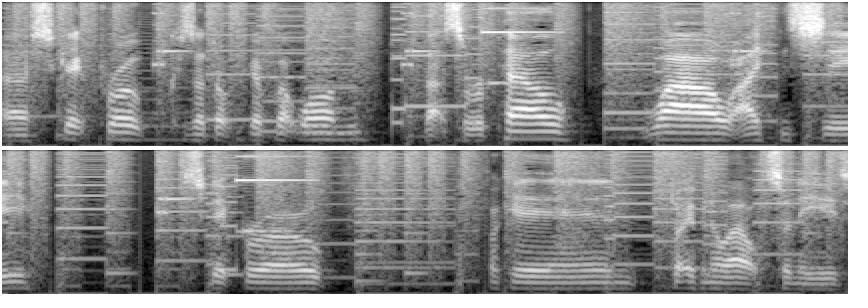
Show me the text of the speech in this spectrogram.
Uh, escape rope, because I don't think I've got one. That's a repel. Wow, I can see. Skip rope. Fucking... Don't even know what else I need.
